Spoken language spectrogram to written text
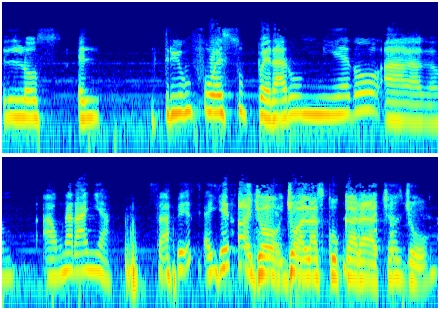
los el triunfo es superar un miedo a, a una araña, ¿sabes? Ahí Ah, yo, yo a las cucarachas, yo.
